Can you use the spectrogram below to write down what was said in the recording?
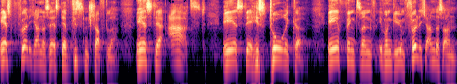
er ist völlig anders. Er ist der Wissenschaftler, er ist der Arzt, er ist der Historiker. Er fängt sein Evangelium völlig anders an.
